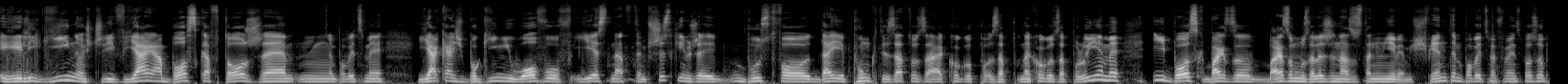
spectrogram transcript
religijność, czyli wiara boska w to, że mm, powiedzmy jakaś bogini łowów jest nad tym wszystkim, że bóstwo daje punkty za to, za kogo, za, na kogo zapolujemy i Bosk bardzo, bardzo mu zależy na zostaniu, nie wiem, świętym powiedzmy w pewien sposób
